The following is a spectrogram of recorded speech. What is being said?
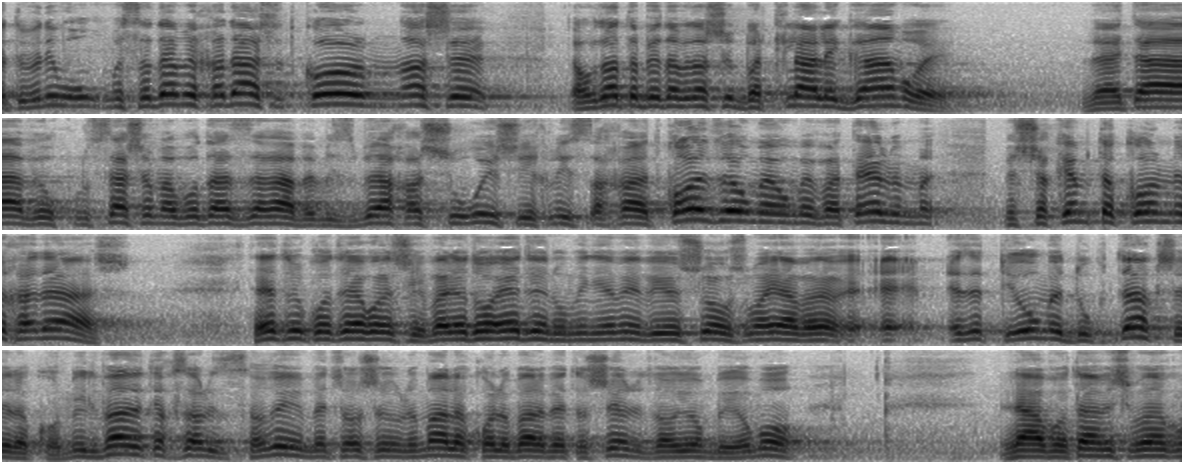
אתם יודעים, הוא מסדר מחדש את כל מה ש... עבודת הבית עבודה שבטלה לגמרי, והייתה, והוכנסה שם עבודה זרה, ומזבח אשורי שהכניס אחת, כל זה הוא מבטל ומשקם את הכל מחדש. תתו כותבי הקודשים, ועל ידו עדן ומנימין ויהושע ושמעיה, איזה תיאור מדוקדק של הכל. מלבד התייחסם לזכרים, בין שלוש שנים למעלה, כל הבא לבית השם, לדבר יום ביומו, לאבותם ומשמרתם,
